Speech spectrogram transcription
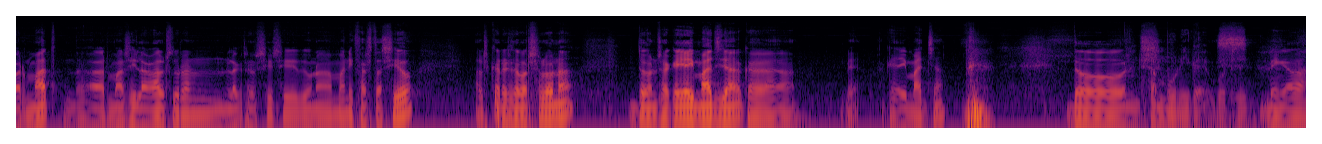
armat, d'armes il·legals durant l'exercici d'una manifestació, als carrers de Barcelona, doncs aquella imatge que... Bé, aquella imatge... doncs... Tan bonica, ja ho pots dir. Vinga, va.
